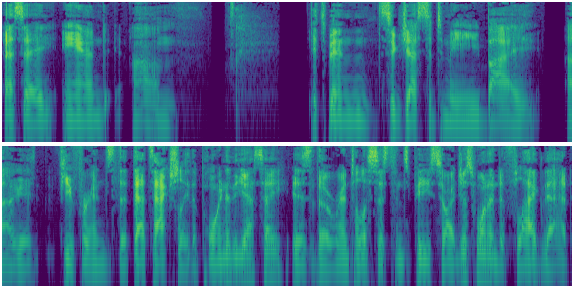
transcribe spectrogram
essay, and um, it's been suggested to me by a few friends that that's actually the point of the essay is the rental assistance piece. So I just wanted to flag that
